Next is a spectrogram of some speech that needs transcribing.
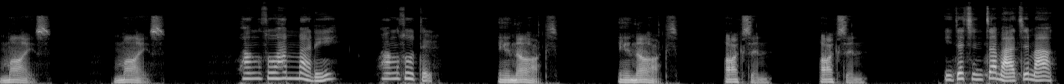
Mice. Mice. 황소 한 마리, 황소들. An ox. An ox. Oxen. Oxen. 이제 진짜 마지막.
